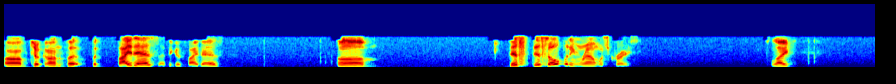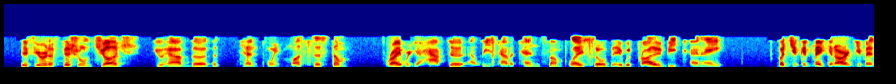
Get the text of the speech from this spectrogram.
um, took on v- v- Videz. I think it was Videz. Um, this this opening round was crazy. Like, if you're an official judge, you have the the ten point must system, right, where you have to at least have a ten someplace. So it would probably be ten eight. But you could make an argument,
